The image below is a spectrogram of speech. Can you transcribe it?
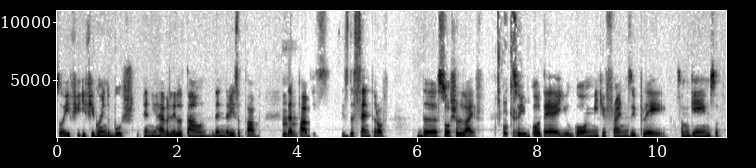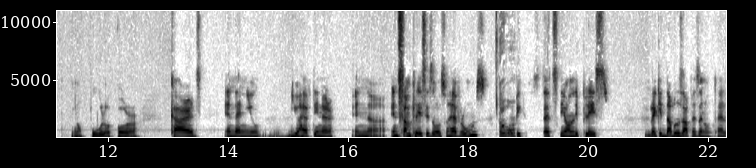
So if you, if you go in the bush and you have a little town, then there is a pub. Mm-hmm. That pub is, is the center of the social life. Okay. So you go there, you go and meet your friends, you play some games of you know pool or, or cards, and then you you have dinner. And uh, in some places also have rooms oh, because that's the only place. Like it doubles up as an hotel.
